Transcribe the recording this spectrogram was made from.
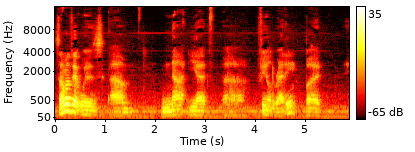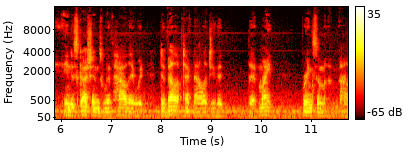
Some of it was um, not yet uh, field ready, but in discussions with how they would develop technology that, that might bring some uh,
